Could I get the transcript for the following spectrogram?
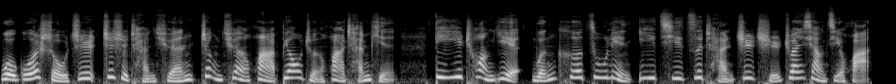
我国首支知识产权证券化标准化产品“第一创业文科租赁一期资产支持专项计划”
